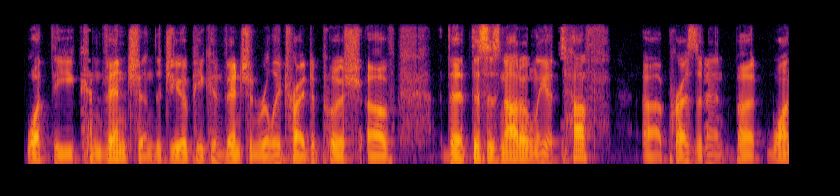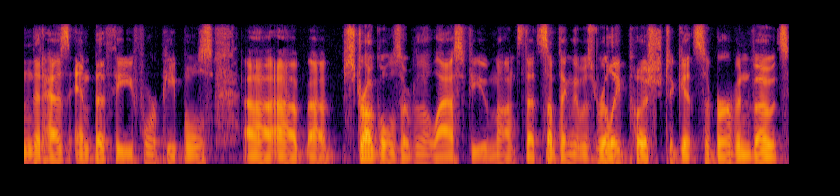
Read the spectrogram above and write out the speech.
what the convention, the GOP convention, really tried to push of that this is not only a tough uh, president, but one that has empathy for people's uh, uh, uh, struggles over the last few months. That's something that was really pushed to get suburban votes.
